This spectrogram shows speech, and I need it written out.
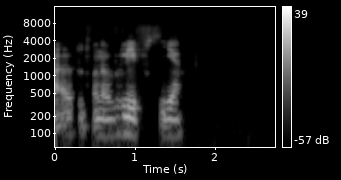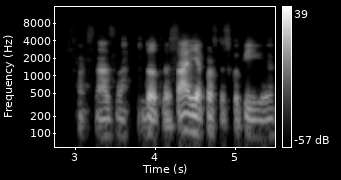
Е, тут воно в гліф є. Ось назва .lsi, я просто скопіюю.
